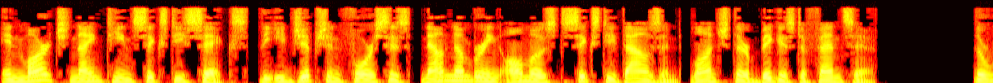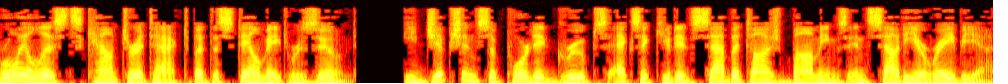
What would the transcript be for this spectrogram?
In March 1966, the Egyptian forces, now numbering almost 60,000, launched their biggest offensive. The Royalists counterattacked but the stalemate resumed. Egyptian-supported groups executed sabotage bombings in Saudi Arabia.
